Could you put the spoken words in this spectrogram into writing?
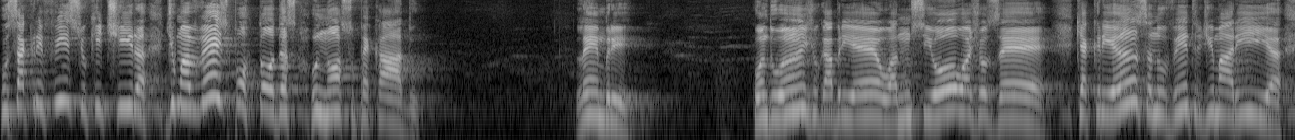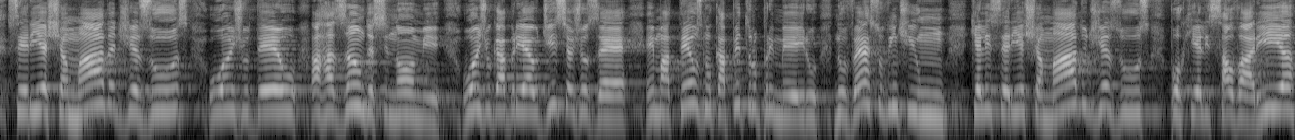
o sacrifício que tira de uma vez por todas o nosso pecado. Lembre, quando o anjo Gabriel anunciou a José que a criança no ventre de Maria seria chamada de Jesus, o anjo deu a razão desse nome. O anjo Gabriel disse a José, em Mateus no capítulo 1, no verso 21, que ele seria chamado de Jesus porque ele salvaria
